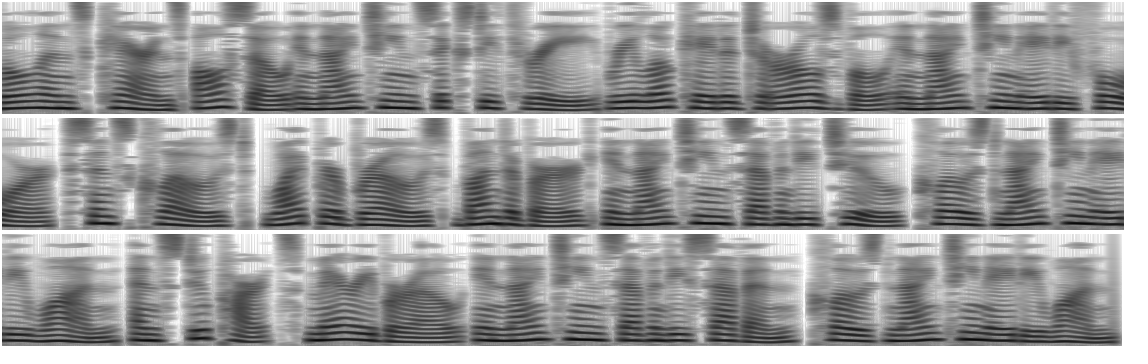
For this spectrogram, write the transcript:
Bolins Cairns also in 1963, relocated to Earlsville in 1984, since closed, Wiper Bros Bundaberg in 1972, closed 1981, and Stuparts Maryborough in 1977, closed 1981.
